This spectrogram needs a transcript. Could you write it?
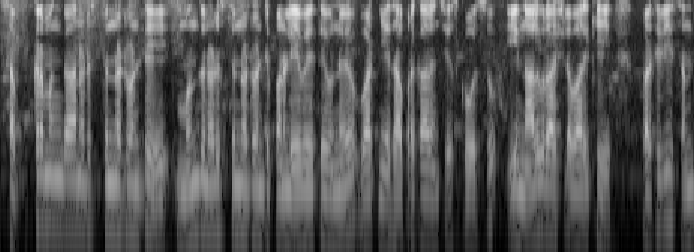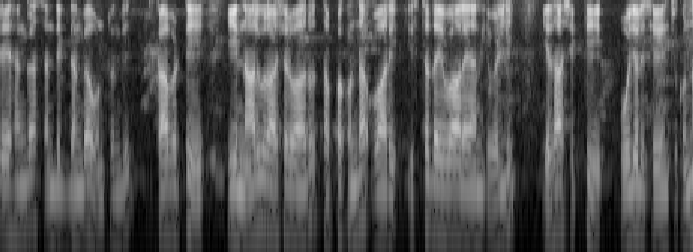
సక్రమంగా నడుస్తున్నటువంటి ముందు నడుస్తున్నటువంటి పనులు ఏవైతే ఉన్నాయో వాటిని యథాప్రకారం చేసుకోవచ్చు. ఈ నాలుగు రాశుల వారికి ప్రతిదీ సందేహంగా సందిగ్ధంగా ఉంటుంది. కాబట్టి ఈ నాలుగు రాశుల వారు తప్పకుండా వారి ఇష్ట దైవాలయానికి వెళ్ళి యథాశక్తి పూజలు చేయించుకున్న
